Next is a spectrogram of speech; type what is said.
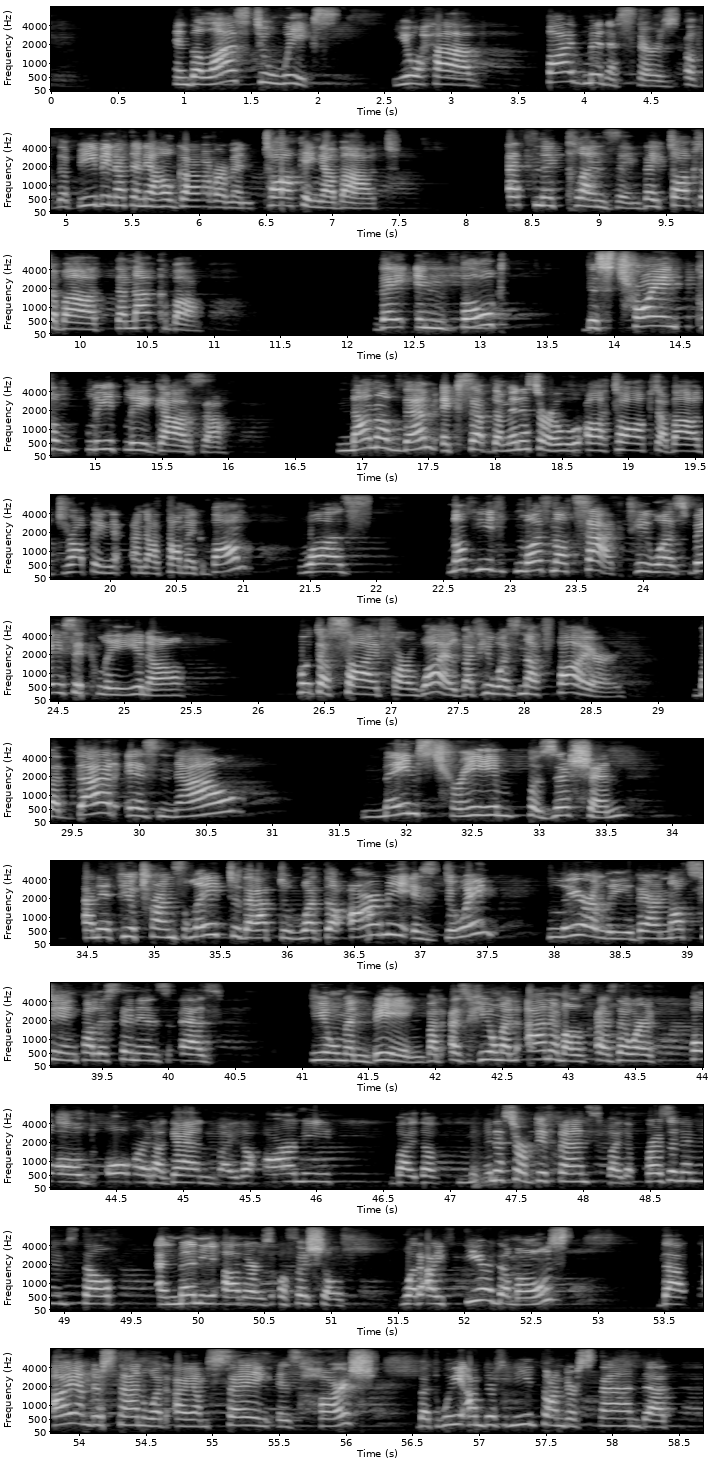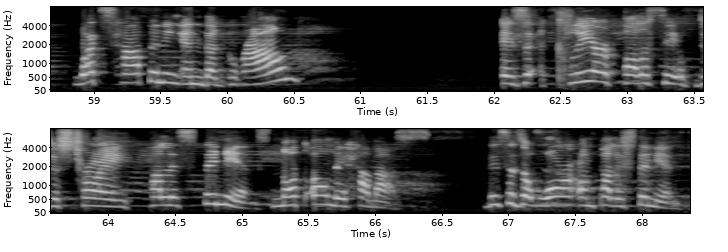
In the last two weeks, you have five ministers of the Bibi Netanyahu government talking about ethnic cleansing. They talked about the Nakba. They invoked destroying completely Gaza. None of them, except the minister who uh, talked about dropping an atomic bomb, was not he was not sacked. He was basically, you know, put aside for a while, but he was not fired. But that is now mainstream position. And if you translate to that to what the army is doing, clearly they are not seeing Palestinians as human being, but as human animals, as they were called over and again by the army, by the Minister of Defense, by the President himself, and many others officials. What I fear the most that I understand what I am saying is harsh, but we under, need to understand that what's happening in the ground is a clear policy of destroying Palestinians, not only Hamas. This is a war on Palestinians.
